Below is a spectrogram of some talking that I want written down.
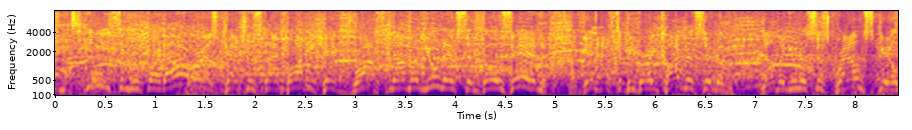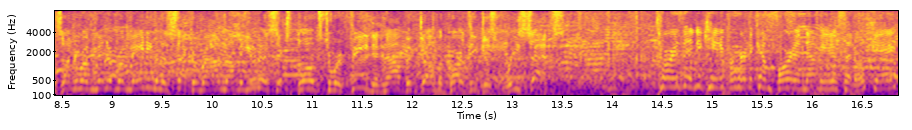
continues to move forward. Oh. Torres catches that body kick, drops Namajunas and goes in. Again, has to be very cognizant of Namajunas's ground skills. Under a minute remaining in the second round, Namajunas explodes to her feet and now Big John McCarthy just resets. Torres indicated for her to come forward and Namajunas said, okay.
